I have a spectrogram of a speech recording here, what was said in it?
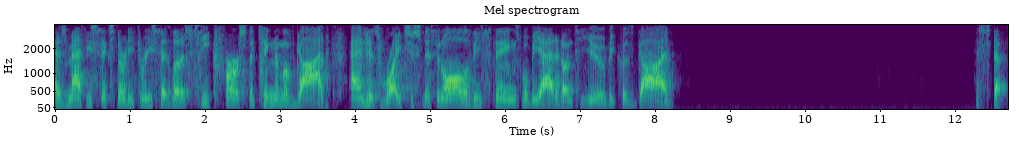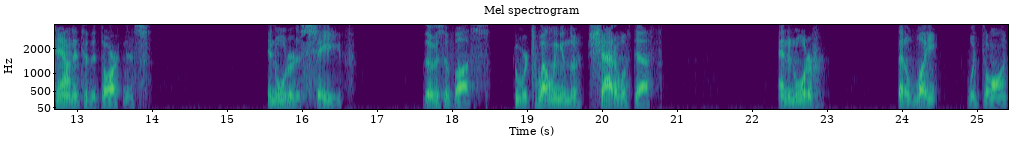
as Matthew 6.33 says, let us seek first the kingdom of God and His righteousness and all of these things will be added unto you because God has stepped down into the darkness in order to save those of us who were dwelling in the shadow of death and in order that a light would dawn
